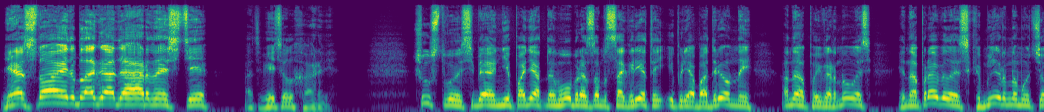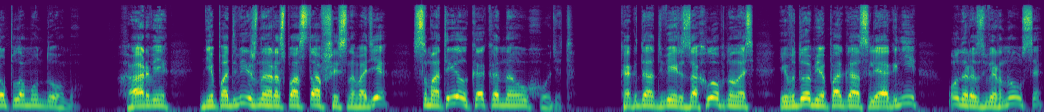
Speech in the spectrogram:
«Не стоит благодарности», — ответил Харви. Чувствуя себя непонятным образом согретой и приободренной, она повернулась и направилась к мирному теплому дому. Харви, неподвижно распластавшись на воде, смотрел, как она уходит. Когда дверь захлопнулась и в доме погасли огни, он развернулся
